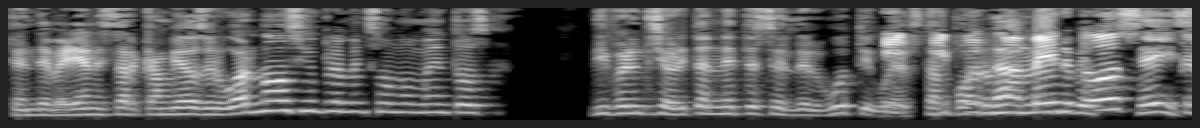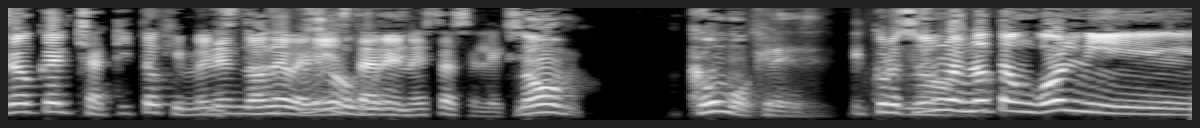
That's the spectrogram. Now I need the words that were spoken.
te- deberían estar cambiados de lugar. No, simplemente son momentos diferentes y ahorita neta es el del Guti, güey. Y, Hasta y por tiene momentos, 26. creo que el Chaquito Jiménez no debería pedo, estar güey. en esta selección. no, ¿cómo crees? Cruz Azul no. no anota un gol ni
